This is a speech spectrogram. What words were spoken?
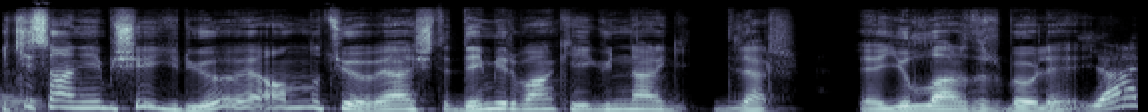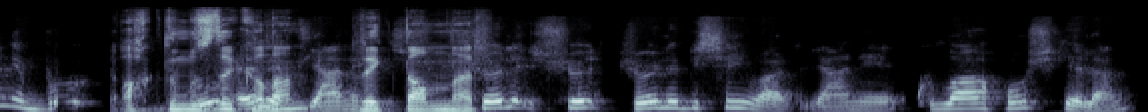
2 evet. saniye bir şey giriyor ve anlatıyor. Veya işte Demirbank iyi günler diler. E, yıllardır böyle yani bu aklımızda bu, kalan evet, yani reklamlar. Şöyle, şöyle şöyle bir şey var. Yani kulağa hoş gelen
